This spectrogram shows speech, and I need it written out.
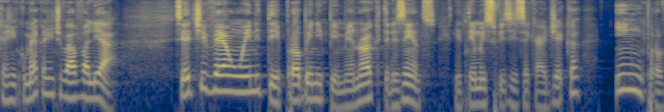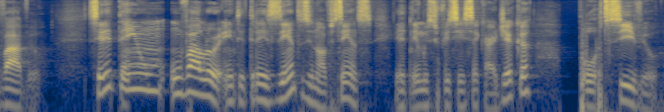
que a gente, como é que a gente vai avaliar? Se ele tiver um NT pro-BNP menor que 300, ele tem uma insuficiência cardíaca improvável. Se ele tem um, um valor entre 300 e 900, ele tem uma insuficiência cardíaca possível.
